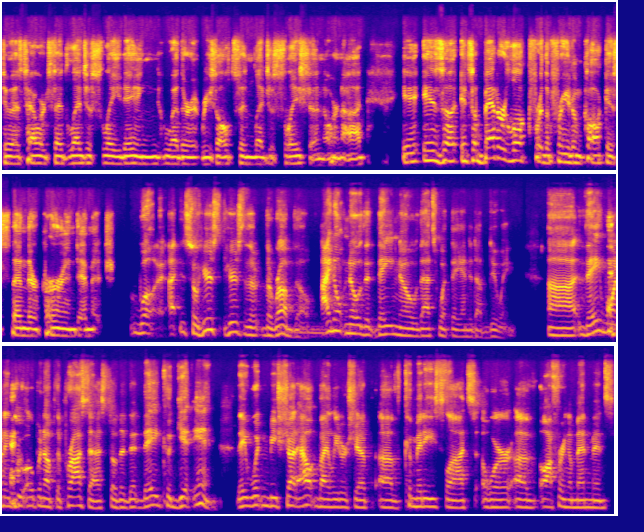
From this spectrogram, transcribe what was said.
to, as Howard said, legislating, whether it results in legislation or not, it is a, it's a better look for the Freedom Caucus than their current image. Well, so here's here's the the rub though. I don't know that they know that's what they ended up doing uh, they wanted to open up the process so that, that they could get in. They wouldn't be shut out by leadership of committee slots or of offering amendments.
